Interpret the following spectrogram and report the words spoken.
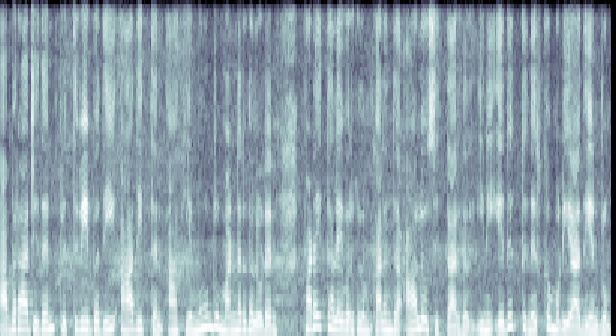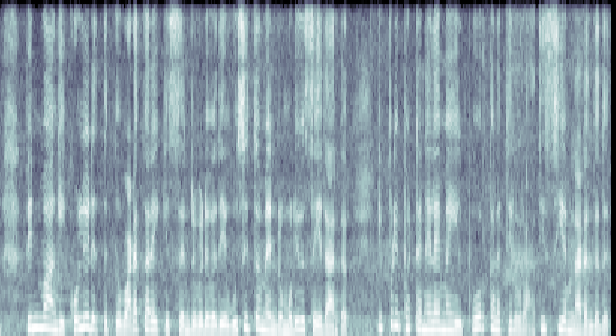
அபராஜிதன் பிருத்திவிபதி ஆதித்தன் ஆகிய மூன்று மன்னர்களுடன் படைத்தலைவர்களும் கலந்து ஆலோசித்தார்கள். இனி எதிர்த்து நிற்க முடியாது என்றும் பின்வாங்கி கொள்ளிடத்துக்கு வடகரைக்கு சென்று விடுவதே உசித்தம் என்றும் முடிவு செய்தார்கள். இப்படிப்பட்ட நிலைமையில் போர்க்களத்தில் ஒரு அதிசயம் நடந்தது.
